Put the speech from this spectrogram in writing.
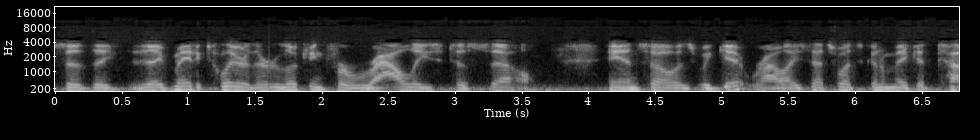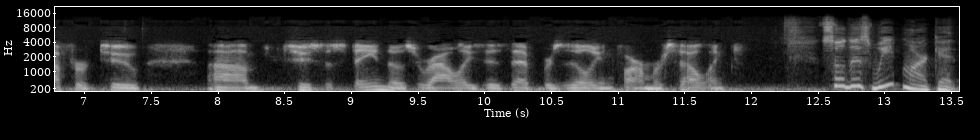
So they, they've made it clear they're looking for rallies to sell. And so as we get rallies, that's what's going to make it tougher to, um, to sustain those rallies is that Brazilian farmer selling. So this wheat market,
